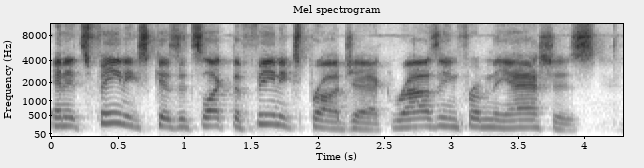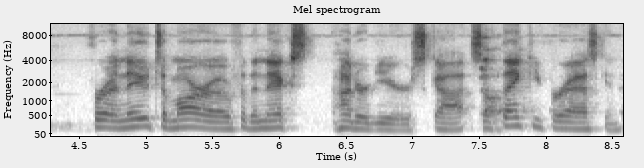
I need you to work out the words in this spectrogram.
And it's Phoenix because it's like the Phoenix Project, rising from the ashes for a new tomorrow for the next hundred years, Scott. So thank you for asking.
